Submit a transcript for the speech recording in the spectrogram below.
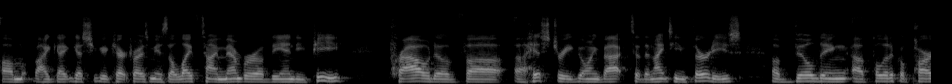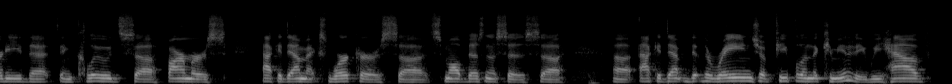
um, I guess you could characterize me as a lifetime member of the NDP, proud of uh, a history going back to the 1930s of building a political party that includes uh, farmers, academics, workers, uh, small businesses, uh, academic, the range of people in the community. We have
